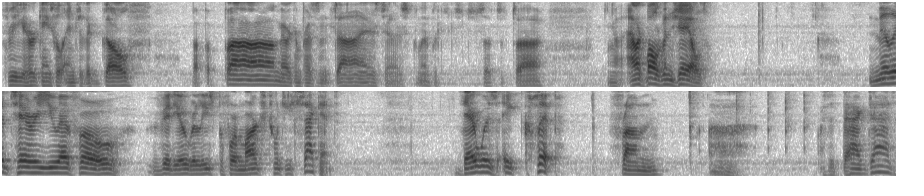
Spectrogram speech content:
Three hurricanes will enter the Gulf. Ba, ba, ba. American president dies. Uh, Alec Baldwin jailed. Military UFO video released before March 22nd. There was a clip from, uh, was it Baghdad?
